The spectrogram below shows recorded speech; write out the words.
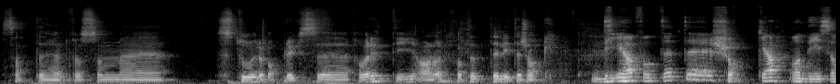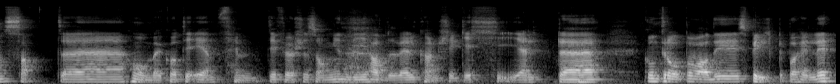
satte Hønefoss som eh, stor opprykksfavoritt, de har nok fått et lite sjokk. De har fått et eh, sjokk, ja. Og de som satte eh, HBK til 1,50 før sesongen, de hadde vel kanskje ikke helt eh, kontroll på hva de spilte på heller.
